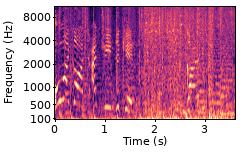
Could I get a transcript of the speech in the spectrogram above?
Oh my gosh, I beat the kid. Him.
